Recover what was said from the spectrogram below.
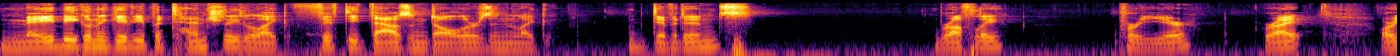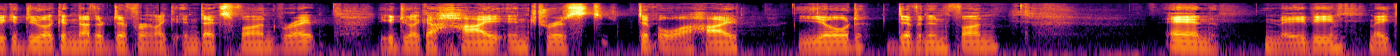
maybe going to give you potentially like $50,000 in like dividends roughly per year, right? Or you could do like another different like index fund, right? You could do like a high interest dip or a high yield dividend fund and maybe make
